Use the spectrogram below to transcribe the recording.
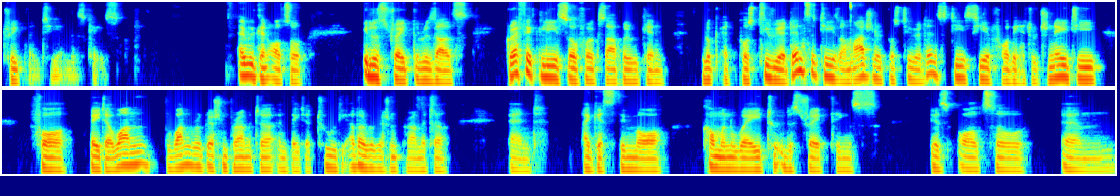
treatment here in this case. And we can also illustrate the results graphically. So for example, we can look at posterior densities or marginal posterior densities here for the heterogeneity for beta 1, the one regression parameter, and beta 2, the other regression parameter. And I guess the more common way to illustrate things is also um,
